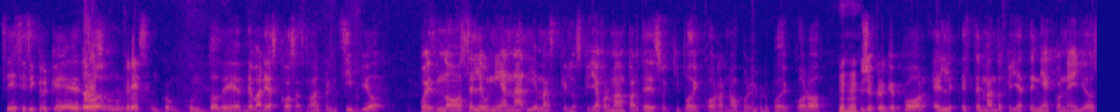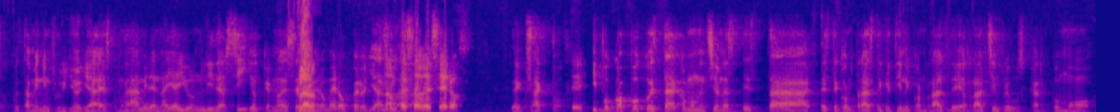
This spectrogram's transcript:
Sí, sí, sí, creo que es un, un conjunto de, de varias cosas, ¿no? Al principio pues no se le unía a nadie más que los que ya formaban parte de su equipo de coro, ¿no? Por el grupo de coro. Pues yo creo que por el, este mando que ya tenía con ellos, pues también influyó. Ya es como de, ah, miren, ahí hay un lidercillo que no es el mero mero, pero ya No empezó de ceros. Exacto. Y poco a poco esta, como mencionas, esta, este contraste que tiene con Ralph, de Ralph siempre buscar como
